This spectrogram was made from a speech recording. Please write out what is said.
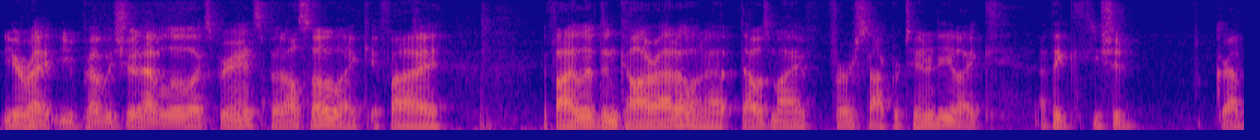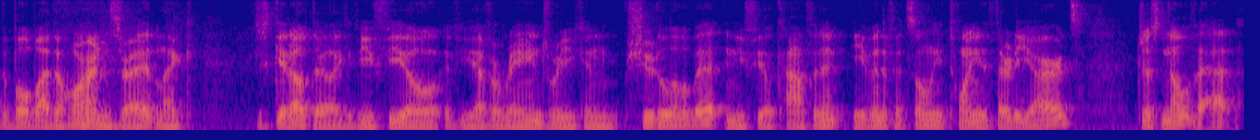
you're right. You probably should have a little experience, but also like if I if I lived in Colorado and I, that was my first opportunity, like I think you should grab the bull by the horns, right? And like just get out there. Like if you feel if you have a range where you can shoot a little bit and you feel confident, even if it's only 20 to 30 yards, just know that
